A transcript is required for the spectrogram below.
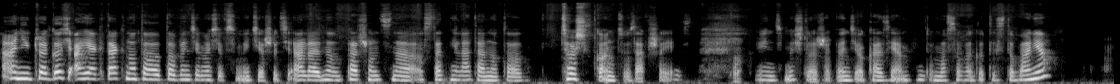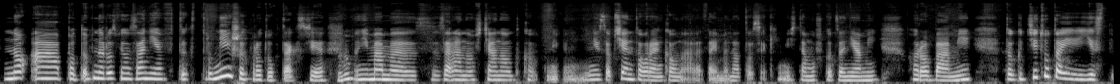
ani czegoś, a jak tak, no to, to będziemy się w sumie cieszyć, ale no, patrząc na ostatnie lata, no to coś w końcu zawsze jest. Tak. Więc myślę, że będzie okazja do masowego testowania. No a podobne rozwiązanie w tych trudniejszych produktach, gdzie Mhm. no nie mamy z zalaną ścianą, tylko nie, nie zapciętą ręką, no ale dajmy na to z jakimiś tam uszkodzeniami, chorobami, to gdzie tutaj jest,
